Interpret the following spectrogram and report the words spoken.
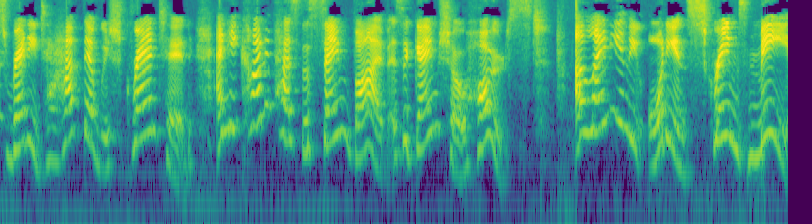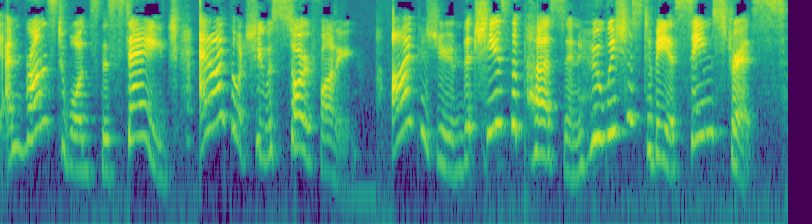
is ready to have their wish granted, and he kind of has the same vibe as a game show host. A lady in the audience screams me and runs towards the stage, and I thought she was so funny. I presume that she is the person who wishes to be a seamstress.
